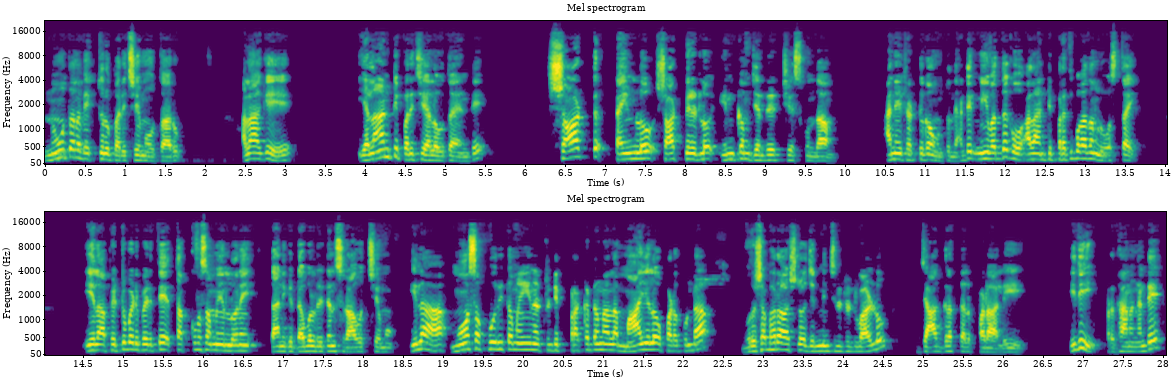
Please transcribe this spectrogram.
నూతన వ్యక్తులు పరిచయం అవుతారు అలాగే ఎలాంటి పరిచయాలు అవుతాయంటే షార్ట్ టైంలో షార్ట్ పీరియడ్లో ఇన్కమ్ జనరేట్ చేసుకుందాం అనేటట్టుగా ఉంటుంది. అంటే మీ వద్దకు అలాంటి ప్రతిపాదనలు వస్తాయి. ఇలా పెట్టుబడి పెడితే తక్కువ సమయంలోనే దానికి డబుల్ రిటర్న్స్ రావచ్చేమో. ఇలా మోసపూరితమైనటువంటి ప్రకటనల మాయలో పడకుండా వృషభ రాశిలో జన్మించినటువంటి వాళ్ళు జాగ్రత్తలు పడాలి. ఇది ప్రధానంగా అంటే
